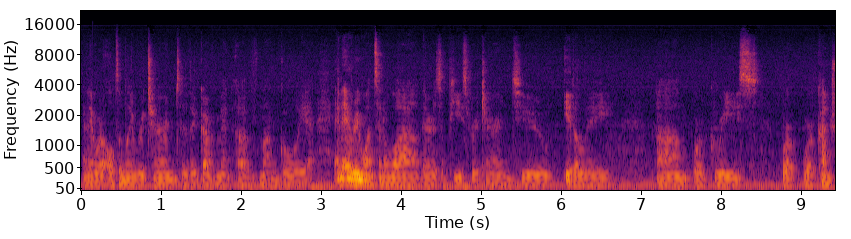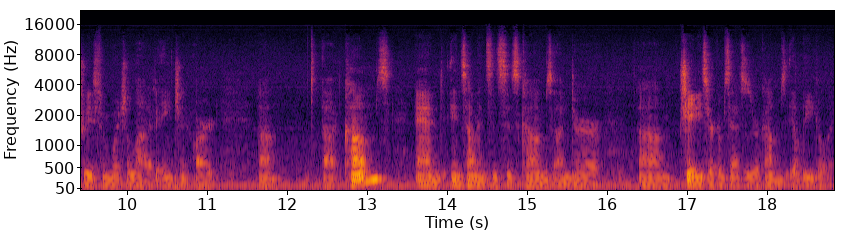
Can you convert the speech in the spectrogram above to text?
and they were ultimately returned to the government of Mongolia. And every once in a while, there is a piece returned to Italy um, or Greece or, countries from which a lot of ancient art um, uh, comes, and in some instances comes under um, shady circumstances or comes illegally.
